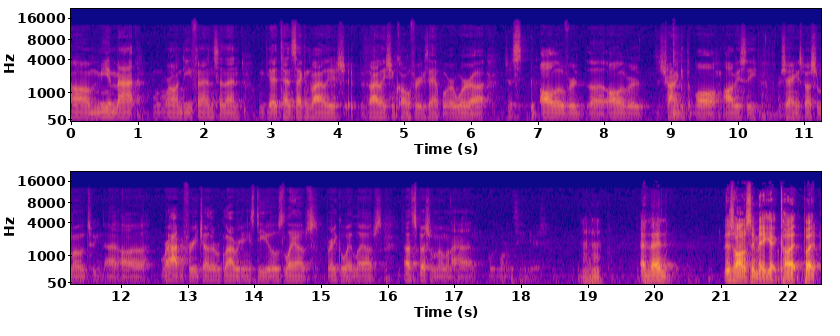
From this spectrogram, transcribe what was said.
Um, me and Matt when we're on defense, and then we get a 10 second violation violation call, for example, or we're uh, just all over uh, all over just trying to get the ball. Obviously, we're sharing a special moment between that. Uh, we're happy for each other. We're glad we're getting steals, layups, breakaway layups. That's a special moment I had with one of the seniors. And then this honestly may get cut, but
